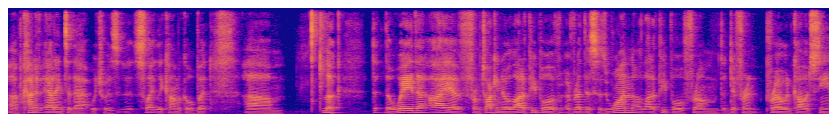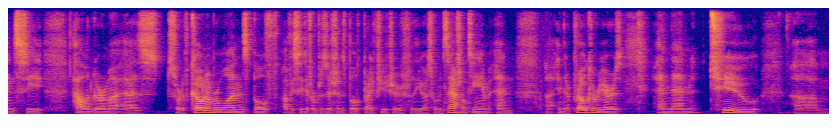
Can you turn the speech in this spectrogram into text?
um, kind of adding to that, which was uh, slightly comical. But um, look, the, the way that I have, from talking to a lot of people, have, have read this as one. A lot of people from the different pro and college scenes see Howell and Girma as sort of co number ones, both obviously different positions, both bright futures for the U.S. women's national team and uh, in their pro careers. And then two, um,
